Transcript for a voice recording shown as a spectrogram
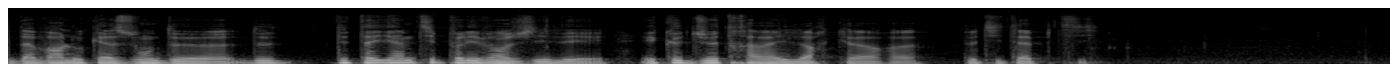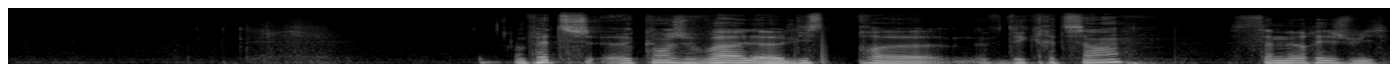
d'avoir l'occasion de, détailler un petit peu l'évangile et, que Dieu travaille leur cœur euh, petit à petit. En fait, euh, quand je vois euh, l'histoire des chrétiens, ça me réjouit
